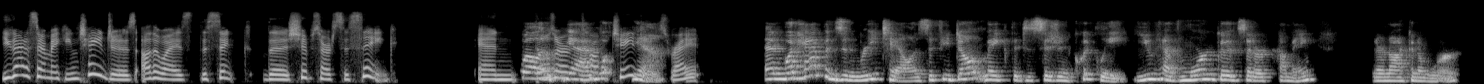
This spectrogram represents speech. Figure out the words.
you got to start making changes. Otherwise, the sink, the ship starts to sink. And well, those are yeah, tough what, changes, yeah. right? And what happens in retail is if you don't make the decision quickly, you have more goods that are coming that are not going to work.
